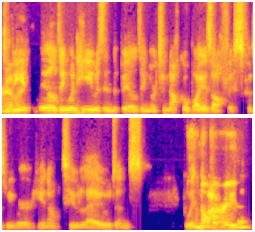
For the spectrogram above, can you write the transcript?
to be in the building when he was in the building, or to not go by his office because we were, you know, too loud and go in. the not very. Um,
